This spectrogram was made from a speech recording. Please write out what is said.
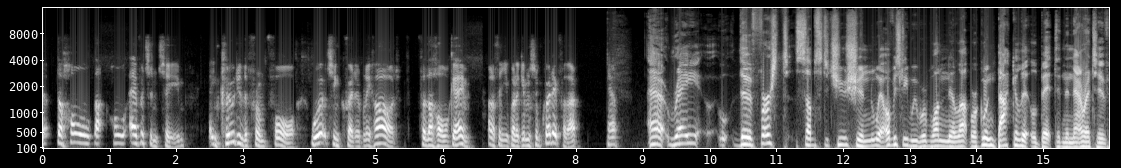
the, the whole that whole Everton team, including the front four, worked incredibly hard for the whole game. And I think you've got to give them some credit for that. Yeah. Uh, Ray, the first substitution, well, obviously we were 1 0 up. We're going back a little bit in the narrative,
